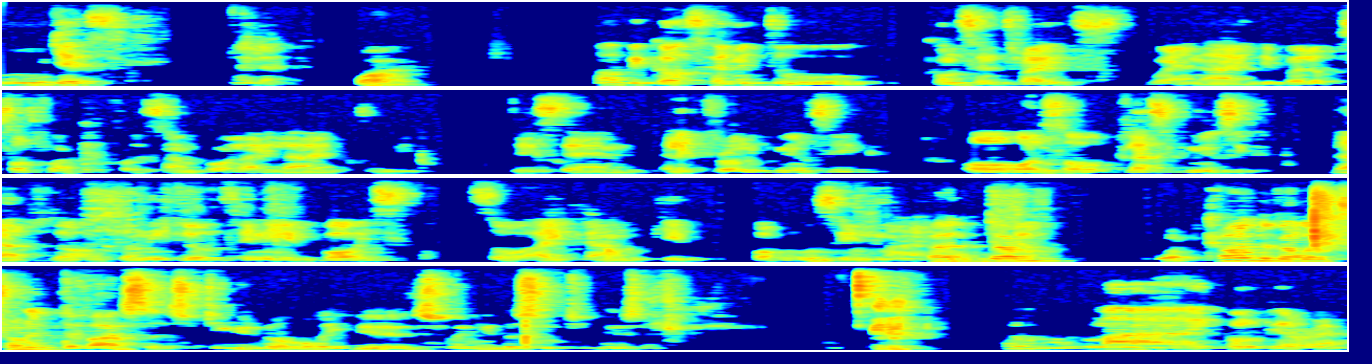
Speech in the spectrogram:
Mm, yes, I like. Why? Oh, because having to concentrate when I develop software. For example, I like to listen electronic music or also classic music that don't, don't include any voice, so I can keep focus in my. And um, what kind of electronic devices do you normally use when you listen to music? My computer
